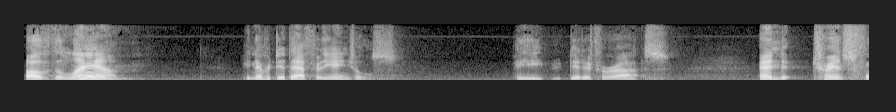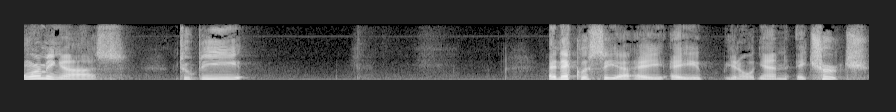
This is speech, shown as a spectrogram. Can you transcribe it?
of the Lamb. He never did that for the angels, He did it for us. And transforming us to be an ecclesia, a, a you know, again, a church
